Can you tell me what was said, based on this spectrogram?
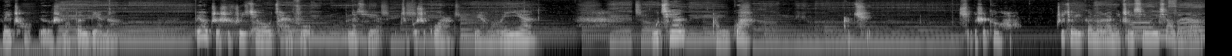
美丑又有什么分别呢？不要只是追求财富，那些只不是过耳，远闻一烟，无牵而无挂而去，岂不是更好？追求一个能让你真心微笑的人，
